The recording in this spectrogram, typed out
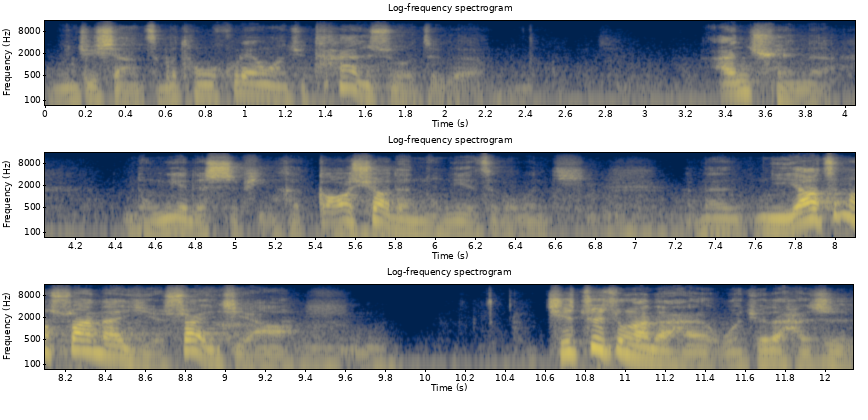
我们就想怎么通过互联网去探索这个安全的农业的食品和高效的农业这个问题。那你要这么算呢，也算一节啊。其实最重要的还，我觉得还是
